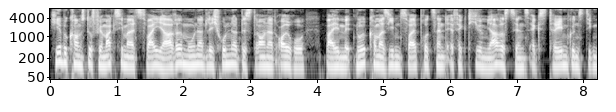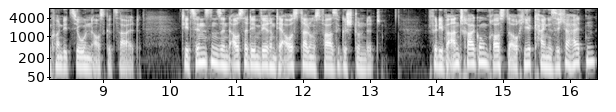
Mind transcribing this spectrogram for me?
Hier bekommst du für maximal zwei Jahre monatlich 100 bis 300 Euro bei mit 0,72% effektivem Jahreszins extrem günstigen Konditionen ausgezahlt. Die Zinsen sind außerdem während der Auszahlungsphase gestundet. Für die Beantragung brauchst du auch hier keine Sicherheiten,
